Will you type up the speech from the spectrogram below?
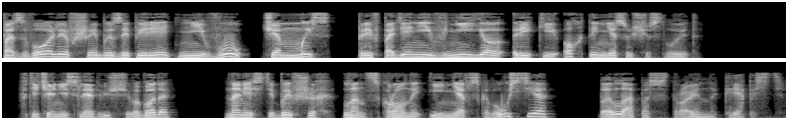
позволившей бы запереть Неву, чем мыс при впадении в нее реки Охты, не существует. В течение следующего года на месте бывших Ланскроны и Невского устья была построена крепость.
